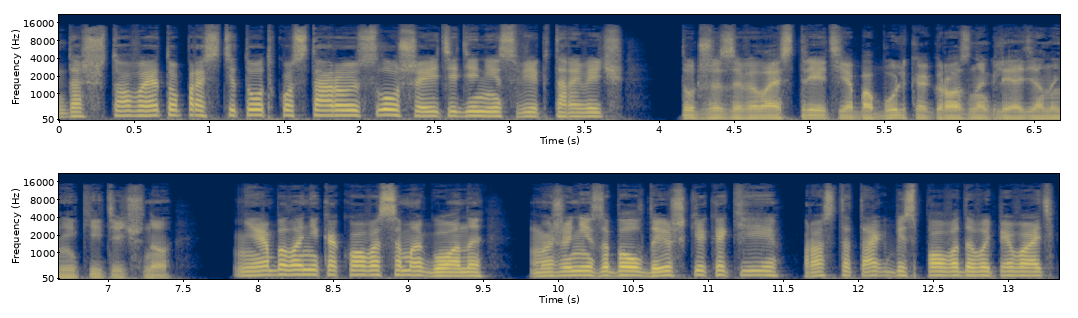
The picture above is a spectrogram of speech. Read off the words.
«Да что вы эту проститутку старую слушаете, Денис Викторович?» Тут же завелась третья бабулька, грозно глядя на Никитичну. «Не было никакого самогона. Мы же не забулдышки какие, просто так без повода выпивать.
